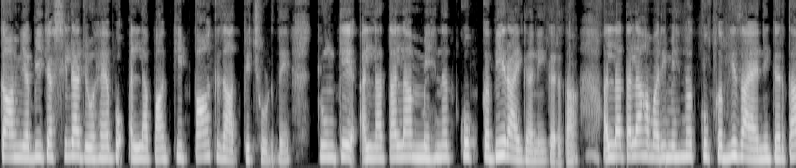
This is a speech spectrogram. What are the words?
कामयाबी का सिला जो है वो अल्लाह पाक की पाक ज़ात पे छोड़ दें। क्योंकि अल्लाह ताला मेहनत को कभी रायगा नहीं करता। अल्लाह ताला हमारी मेहनत को कभी ज़ाया नहीं करता।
